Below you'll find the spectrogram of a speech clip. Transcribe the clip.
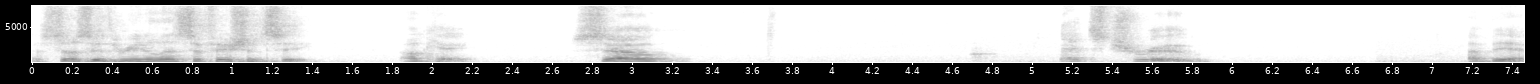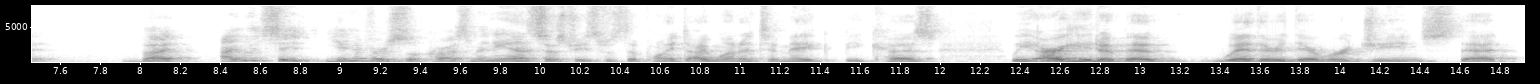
Associated with renal insufficiency? Okay, so that's true a bit. But I would say universal across many ancestries was the point I wanted to make because we argued about whether there were genes that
